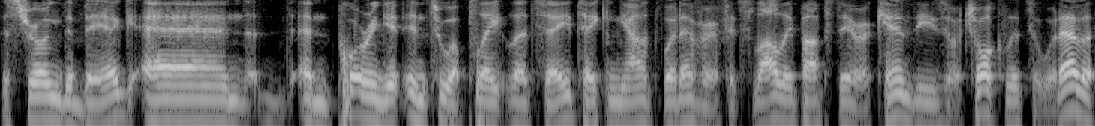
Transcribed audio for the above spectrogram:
destroying the bag, and and pouring it into a plate, let's say, taking out whatever, if it's lollipops there or candies or chocolates or whatever,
